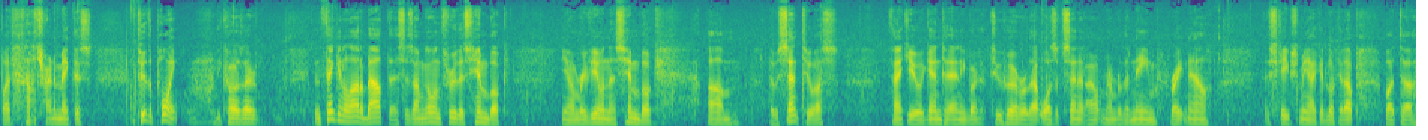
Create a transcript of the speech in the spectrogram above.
but I'll try to make this to the point because I've been thinking a lot about this as I'm going through this hymn book. You know, I'm reviewing this hymn book um, that was sent to us. Thank you again to anybody, to whoever that was that sent it. I don't remember the name right now escapes me. I could look it up, but uh,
